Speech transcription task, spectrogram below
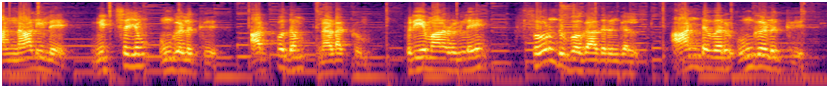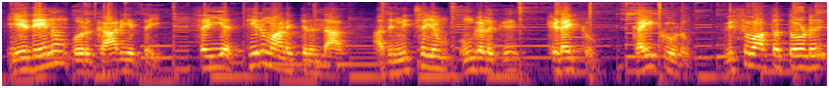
அந்நாளிலே நிச்சயம் உங்களுக்கு அற்புதம் நடக்கும். பிரியமானவர்களே சோர்ந்து போகாதிருங்கள். ஆண்டவர் உங்களுக்கு ஏதேனும் ஒரு காரியத்தை செய்ய தீர்மானித்திருந்தால் அது நிச்சயம் உங்களுக்கு கிடைக்கும். கைகூடும். விசுவாசத்தோடு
